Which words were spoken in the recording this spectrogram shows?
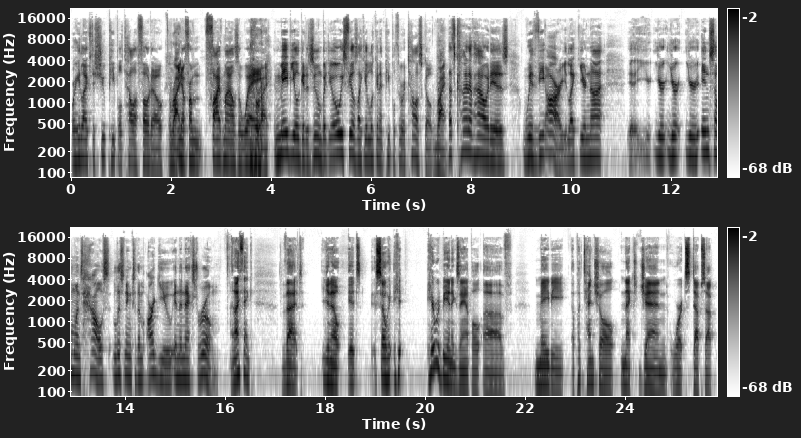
where he likes to shoot people telephoto, Right. You know from five miles away, Right. And maybe you'll get a zoom, but it always feels like you're looking at people through a telescope, Right. That's kind of how it is with VR. Like you're not. You're you're you're you're in someone's house listening to them argue in the next room. And I think that you know it's so he, here would be an example of maybe a potential next gen where it steps up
